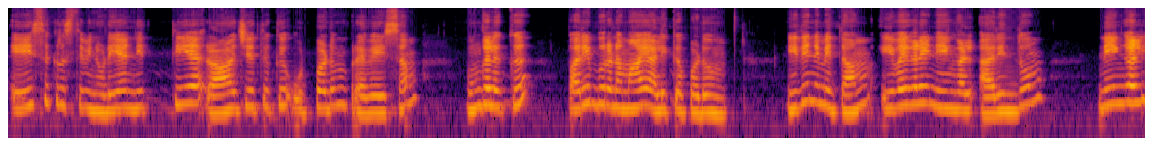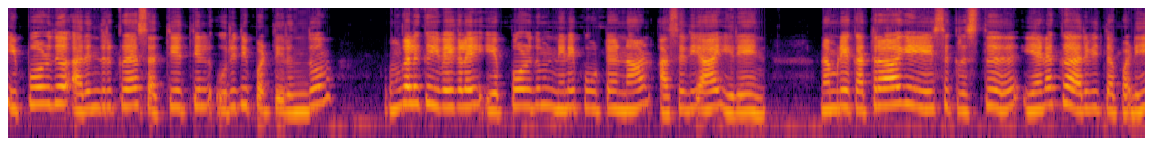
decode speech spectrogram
இயேசு கிறிஸ்துவினுடைய நித்திய ராஜ்யத்துக்கு உட்படும் பிரவேசம் உங்களுக்கு பரிபூரணமாய் அளிக்கப்படும். இது நிமித்தம் இவைகளை நீங்கள் அறிந்தும் நீங்கள் இப்பொழுது அறிந்திருக்கிற சத்தியத்தில் உறுதிப்பட்டிருந்தும் உங்களுக்கு இவைகளை எப்பொழுதும் நினைப்பூட்ட நான் அசதியாயிரேன் நம்முடைய கத்தராகிய இயேசு கிறிஸ்து எனக்கு அறிவித்தபடி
